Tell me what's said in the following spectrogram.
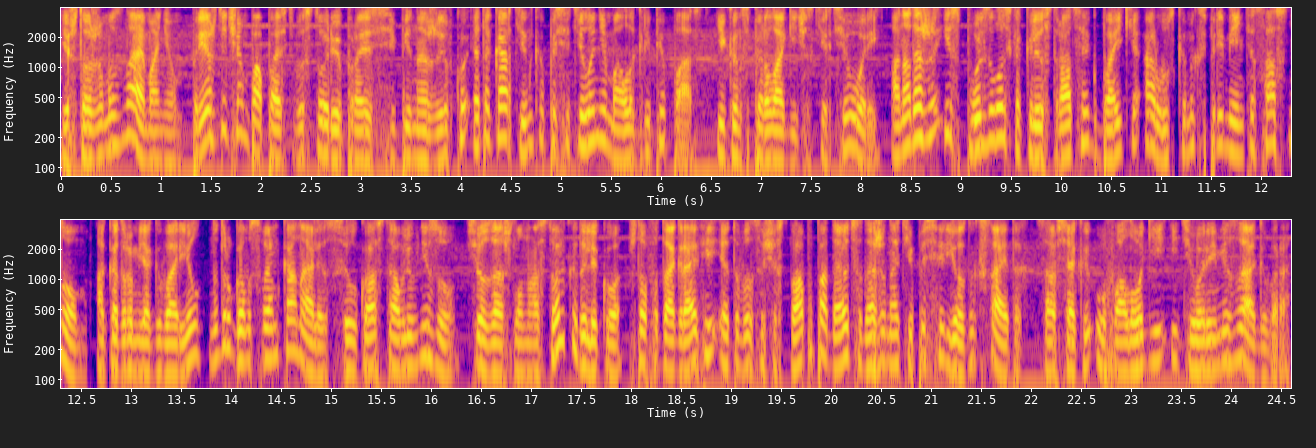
И что же мы знаем о нем? Прежде чем попасть в историю про SCP-наживку, эта картинка посетила немало крипипаст и конспирологических теорий. Она даже использовалась как иллюстрация к байке о русском эксперименте со сном, о котором я говорил на другом своем канале, ссылку оставлю внизу. Все зашло настолько далеко, что фотографии этого существа попадаются даже на типы серьезных сайтах, со всякой уфологией и теориями заговора.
